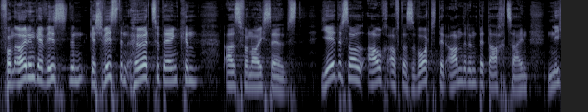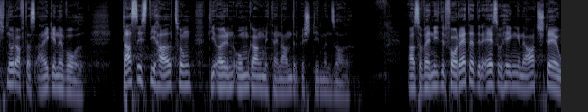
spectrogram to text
von euren Geschwistern höher zu denken als von euch selbst. Jeder soll auch auf das Wort der anderen bedacht sein, nicht nur auf das eigene Wohl. Das ist die Haltung, die euren Umgang miteinander bestimmen soll. Also wenn ich davon rede, der Esel hinten anzustellen,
